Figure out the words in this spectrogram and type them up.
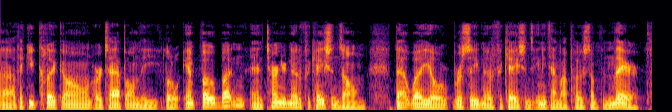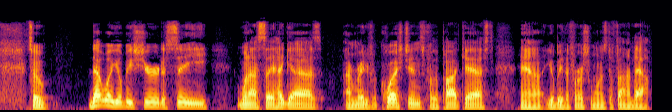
uh, I think you click on or tap on the little info button and turn your notifications on. That way you'll receive notifications anytime I post something there. So that way you'll be sure to see when I say, hey guys, I'm ready for questions for the podcast. Uh, you'll be the first ones to find out.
